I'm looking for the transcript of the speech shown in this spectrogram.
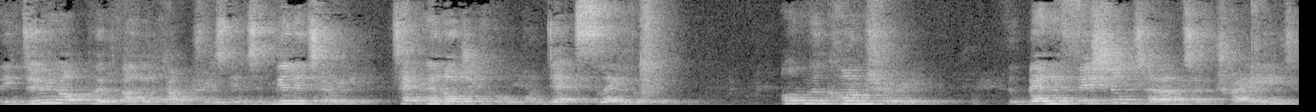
They do not put other countries into military, technological or debt slavery. On the contrary, the beneficial terms of trade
